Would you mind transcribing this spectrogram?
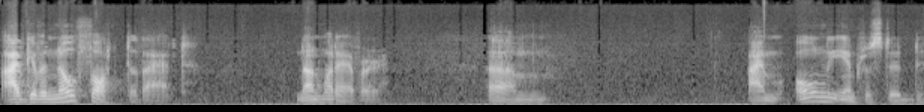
I've given no thought to that, none whatever. Um, I'm only interested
